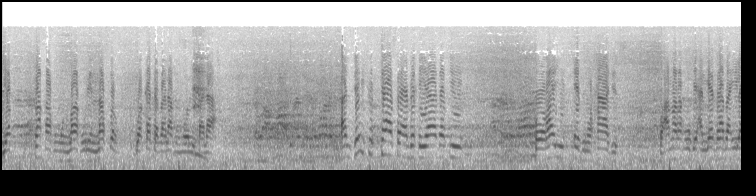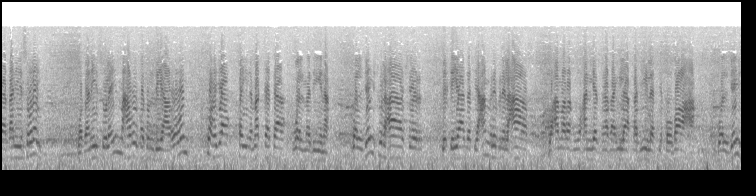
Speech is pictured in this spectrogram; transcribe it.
ويفقهم الله للنصر وكتب لهم الفلاح الجيش التاسع بقيادة قريش ابن حاجز وأمره بأن يذهب إلى بني سليم. وبني سليم معروفة ديارهم وهي بين مكة والمدينة. والجيش العاشر بقيادة عمرو بن العاص وأمره أن يذهب إلى قبيلة قضاعة. والجيش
